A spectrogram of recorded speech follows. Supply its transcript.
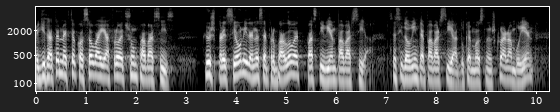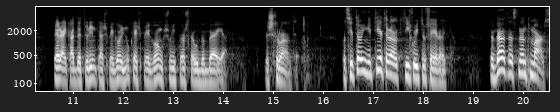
Megjithatë, me këtë Kosova i afrohet shumë pavarësisë. Ky është presioni dhe nëse përballohet, pas tij vjen pavarësia. Se si do vinte pavarësia, duke mos nënshkruar Rambujenë, Feraj e ka detyrim ta shpjegojë, nuk e shpjegon, kështu i thoshte UDB-ja, të shkruante. Po citoj një tjetër artikull të Ferajt. Të datës nëntë mars,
